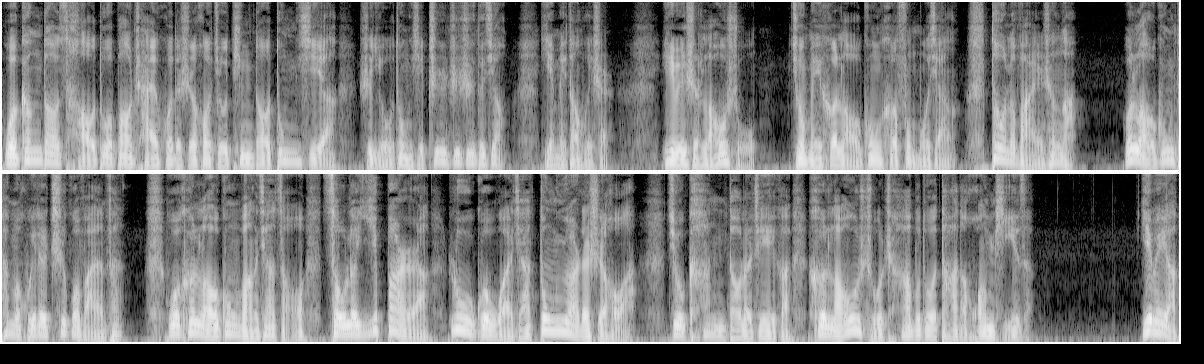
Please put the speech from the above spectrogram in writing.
我刚到草垛抱柴火的时候，就听到东西啊是有东西吱吱吱的叫，也没当回事儿以为是老鼠，就没和老公和父母讲。到了晚上啊，我老公他们回来吃过晚饭，我和老公往家走，走了一半啊，路过我家东院的时候啊，就看到了这个和老鼠差不多大的黄皮子。因为啊，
